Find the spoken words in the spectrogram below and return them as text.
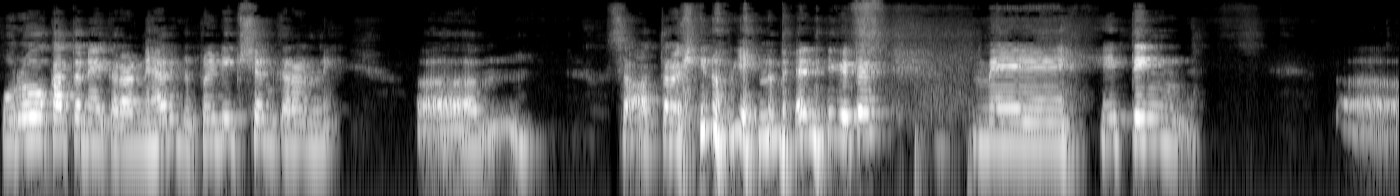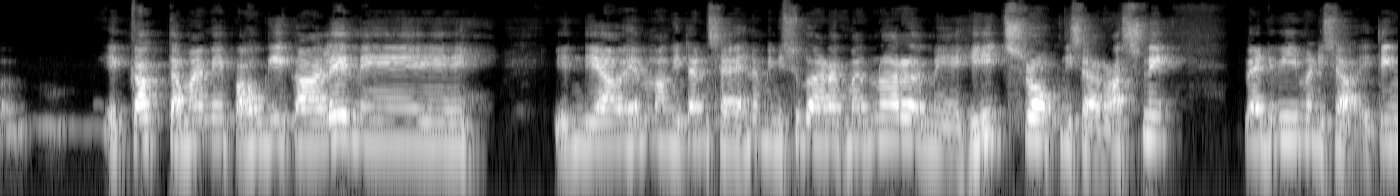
පුරෝකතනය කරන්න. හරි ප්‍රඩික්ෂන් කරන්නේ. සාත්‍රකිනෝ ගන්න බැන්නකට මේ හිතිං එකක් තමයි මේ පහුගී කාලේ මේ ඉන්දියාවහෙම මංහිතන් සෑහන මිනිස්සු ගානක් මැරුණාර මේ හීට ස්ට්‍රෝක් නිසා රස්නේ වැඩවීම නිසා. ඉතිං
